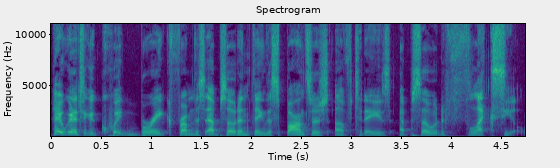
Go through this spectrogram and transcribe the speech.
Hey, we're going to take a quick break from this episode and thank the sponsors of today's episode, Flexseal.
